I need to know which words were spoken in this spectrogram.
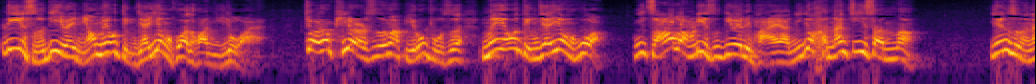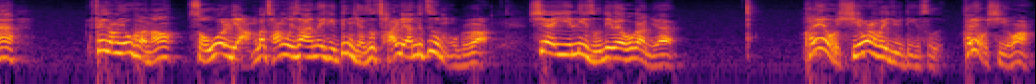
历史地位你要没有顶尖硬货的话，你就完。就好像皮尔斯嘛，比卢普斯没有顶尖硬货，你咋往历史地位里排呀？你就很难跻身嘛。因此呢。非常有可能手握两个常规赛 MVP，并且是蝉联的字母哥，现役历史地位，我感觉很有希望位居第四，很有希望。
